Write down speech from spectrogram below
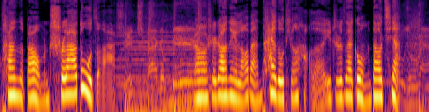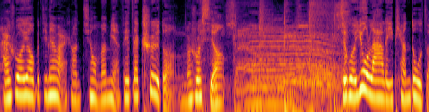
摊子把我们吃拉肚子了。”然后谁知道那老板态度挺好的，一直在跟我们道歉，还说要不今天晚上请我们免费再吃一顿。我们说行，结果又拉了一天肚子。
